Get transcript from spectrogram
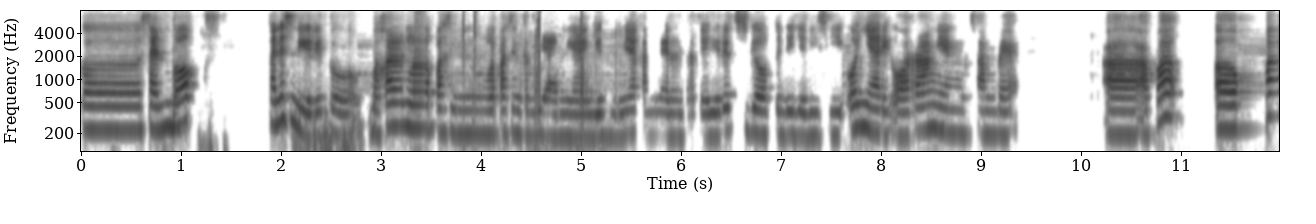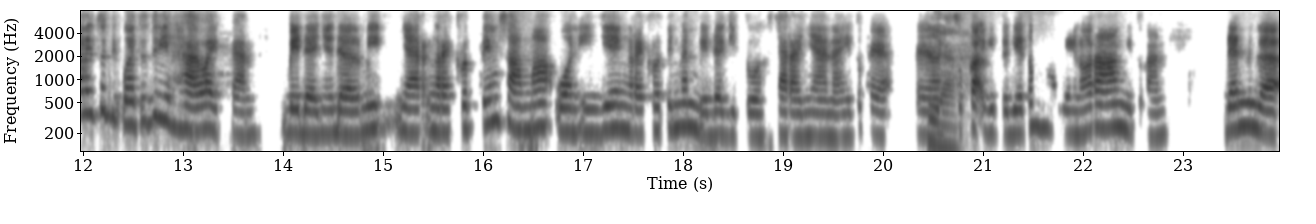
ke sandbox kan dia sendiri tuh bahkan lepasin lepasin kerjaannya dia sebelumnya kan dan percaya diri terus juga waktu dia jadi CEO nyari orang yang sampai uh, apa uh, kan itu di waktu itu di highlight kan bedanya Dalmi nyar ngerekrut tim sama Won Inje ngerekrut tim kan beda gitu caranya. Nah itu kayak kayak yeah. suka gitu dia tuh menghargain orang gitu kan. Dan nggak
